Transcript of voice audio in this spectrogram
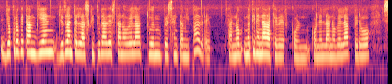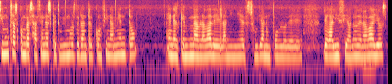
yo creo que también, yo durante la escritura de esta novela tuve muy presente a mi padre. O sea, no, no tiene nada que ver con, con él la novela, pero sí muchas conversaciones que tuvimos durante el confinamiento en el que me hablaba de la niñez suya en un pueblo de, de Galicia, ¿no? de Navallos.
